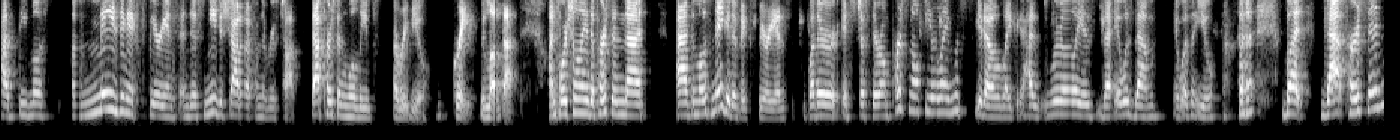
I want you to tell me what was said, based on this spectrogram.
had the most amazing experience and just need to shout out from the rooftop. That person will leave a review. Great. We love that. Unfortunately, the person that had the most negative experience, whether it's just their own personal feelings, you know, like it has really is that it was them, it wasn't you. but that person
